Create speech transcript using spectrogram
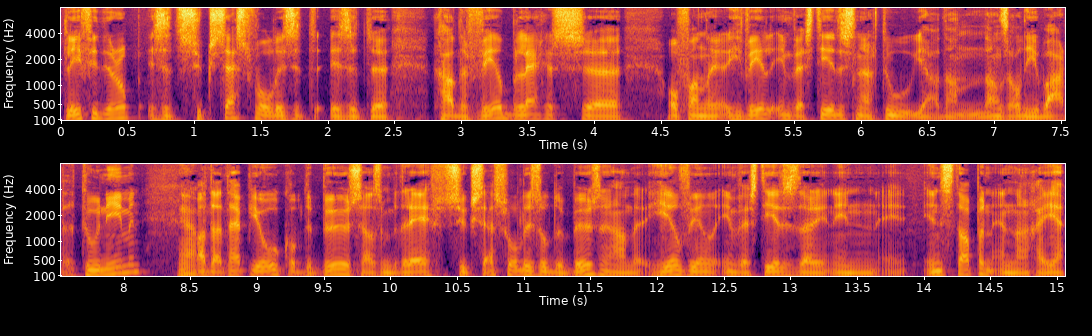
kleef je erop? Is het succesvol? Is het, is het, uh, gaan er veel beleggers uh, of van veel investeerders naartoe? Ja, dan, dan zal die waarde toenemen. Ja. Maar dat heb je ook op de beurs. Als een bedrijf succesvol is op de beurs, dan gaan er heel veel investeerders daarin in, in, instappen. En dan ga je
